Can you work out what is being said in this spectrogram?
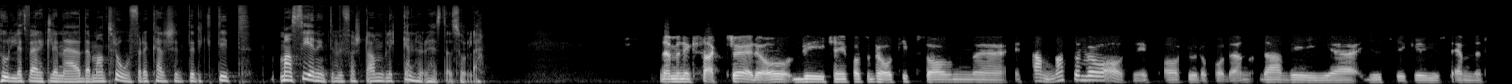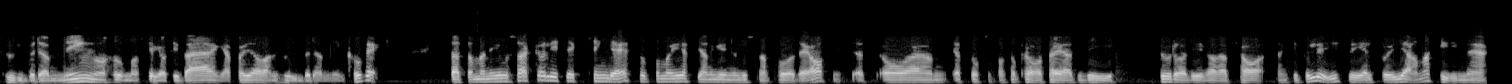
hullet verkligen är där man tror. För det kanske inte riktigt, man ser inte vid första anblicken hur hästens hull är. Nej men exakt så är det och vi kan ju passa på att tipsa om eh, ett annat av våra avsnitt av Foderpodden där vi eh, djupdyker i just ämnet hullbedömning och hur man ska gå tillväga för att göra en hullbedömning korrekt. Så att om man är osäker lite kring det så får man jättegärna gå in och lyssna på det avsnittet. Och eh, jag ska också passa på att säga att vi foderrådgivare på Sankt Hippolyt vi hjälper gärna till med,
